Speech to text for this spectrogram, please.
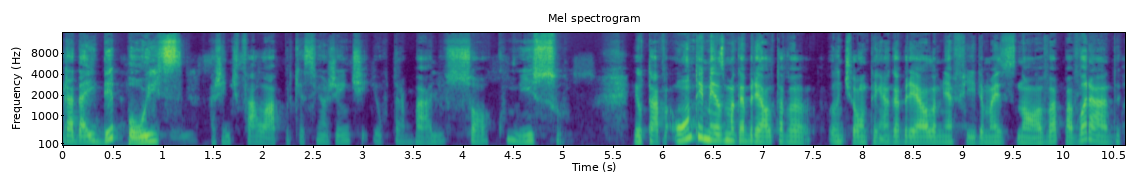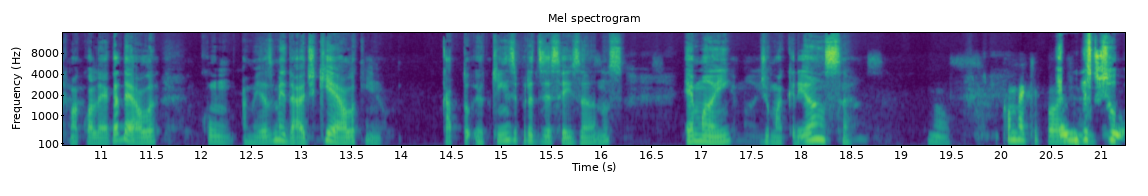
para daí depois a gente falar, porque assim, a gente, eu trabalho só com isso. Eu tava, ontem mesmo a Gabriela tava, anteontem a Gabriela, minha filha mais nova, apavorada, que uma colega dela, com a mesma idade que ela, com 14, 15 para 16 anos, é mãe de uma criança. Nossa, como é que pode? É isso,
